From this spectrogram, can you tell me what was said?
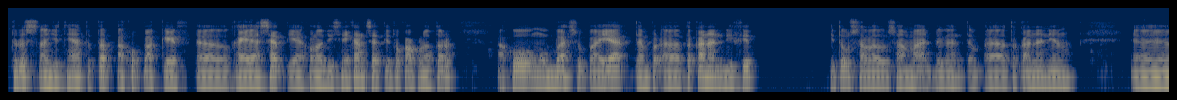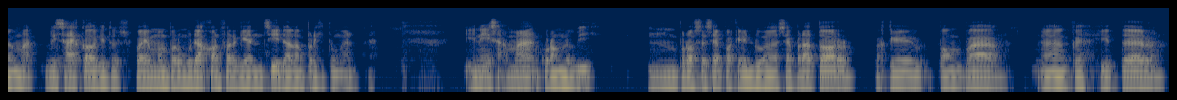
terus selanjutnya tetap aku pakai uh, kayak set ya. Kalau di sini kan set itu kalkulator. Aku ngubah supaya temper, uh, tekanan di feed itu selalu sama dengan uh, tekanan yang uh, recycle gitu supaya mempermudah konvergensi dalam perhitungan. Nah, ini sama kurang lebih hmm, prosesnya pakai dua separator, pakai pompa uh, ke heater,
